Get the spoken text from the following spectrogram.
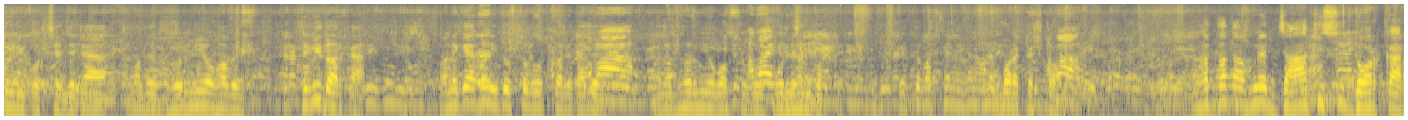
তৈরি করছে, যেটা আমাদের ধর্মীয়ভাবে খুবই দরকার। অনেকে এখন ইতস্ত বোধ করে তাদের মানে ধর্মীয় বস্ত্র পরিধান করতে। দেখতে পাচ্ছেন এখানে অনেক বড় একটা স্টল। অর্থাৎ আপনার যা কিছু দরকার,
